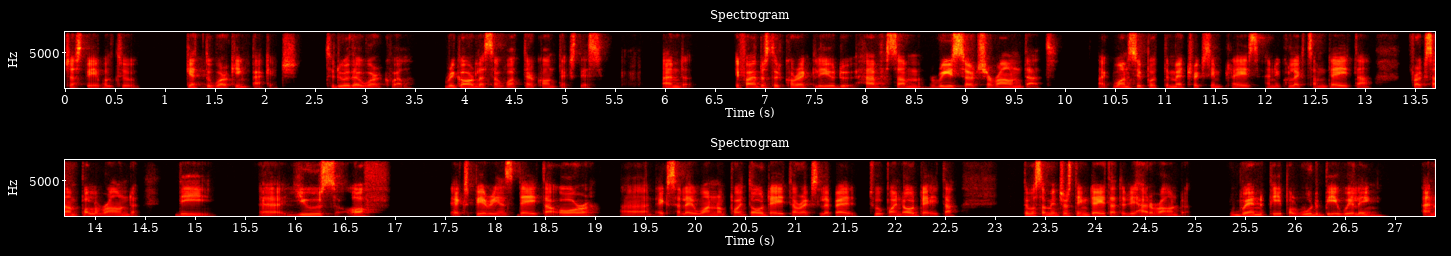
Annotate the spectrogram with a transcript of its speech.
just be able to get the working package to do their work well regardless of what their context is? And if i understood correctly you do have some research around that. Like once you put the metrics in place and you collect some data for example, around the uh, use of experience data or uh, XLA 1.0 data or XLA 2.0 data, there was some interesting data that we had around when people would be willing and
